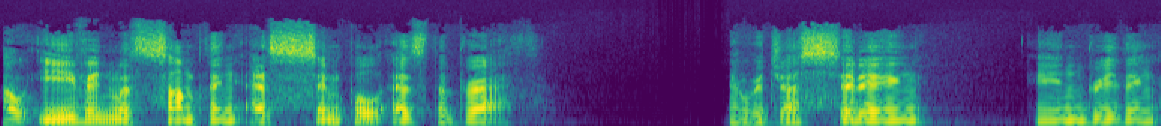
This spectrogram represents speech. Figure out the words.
how, even with something as simple as the breath, you know, we're just sitting, in breathing,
